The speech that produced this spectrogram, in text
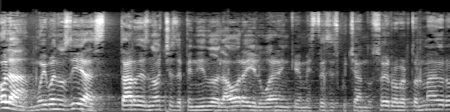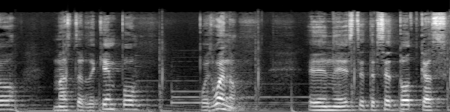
Hola, muy buenos días, tardes, noches, dependiendo de la hora y el lugar en que me estés escuchando. Soy Roberto Almagro, máster de Kempo. Pues bueno, en este tercer podcast,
